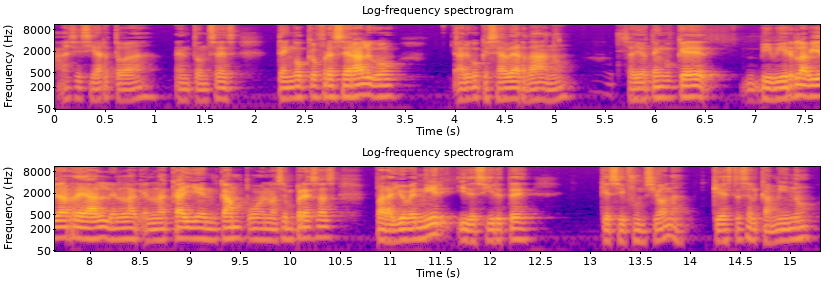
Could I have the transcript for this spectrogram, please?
Ah, sí es cierto, ¿ah? Entonces, tengo que ofrecer algo, algo que sea verdad, ¿no? O sea, yo tengo que vivir la vida real en la, en la calle, en campo, en las empresas, para yo venir y decirte que sí funciona que este es el camino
